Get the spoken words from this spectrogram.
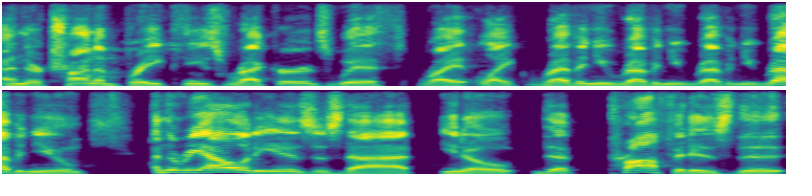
and they're trying to break these records with right like revenue revenue revenue revenue. And the reality is is that you know the profit is the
